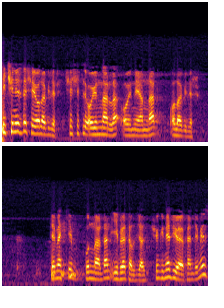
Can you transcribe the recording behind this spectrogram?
İçinizde şey olabilir, çeşitli oyunlarla oynayanlar olabilir. Demek ki bunlardan ibret alacağız. Çünkü ne diyor Efendimiz?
